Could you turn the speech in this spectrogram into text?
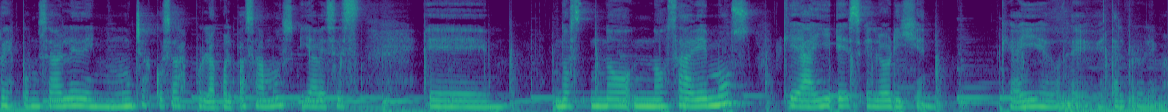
responsable de muchas cosas por las cuales pasamos y a veces eh, no, no sabemos que ahí es el origen, que ahí es donde está el problema.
